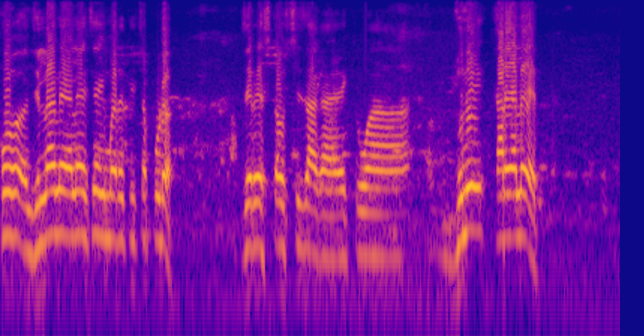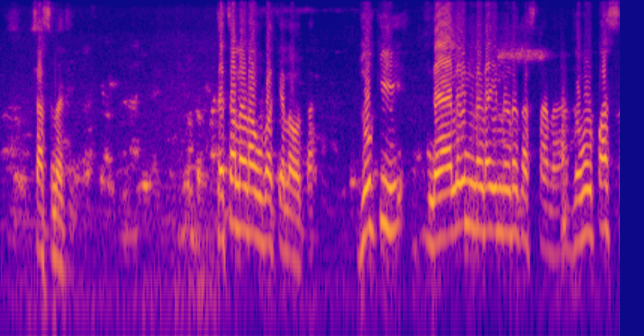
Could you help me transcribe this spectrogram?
को जिल्हा न्यायालयाच्या इमारतीच्या पुढं जे रेस्ट हाऊसची जागा आहे किंवा जुने कार्यालय आहेत शासनाची त्याचा लढा उभा केला होता. जो की न्यायालयीन लढाई लढत असताना जवळपास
